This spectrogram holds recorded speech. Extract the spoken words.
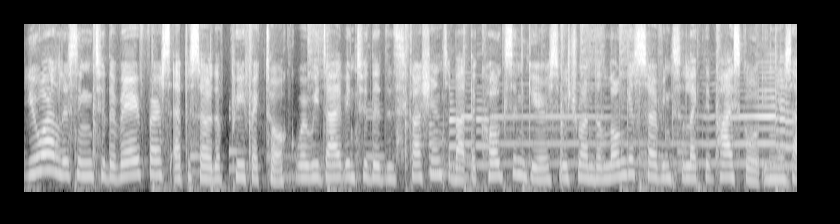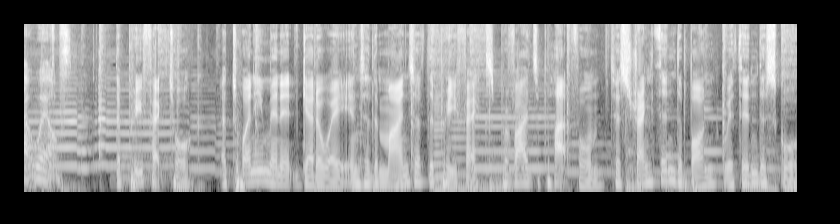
You are listening to the very first episode of Prefect Talk, where we dive into the discussions about the cogs and gears which run the longest serving selective high school in New South Wales. The Prefect Talk, a 20 minute getaway into the minds of the prefects, provides a platform to strengthen the bond within the school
